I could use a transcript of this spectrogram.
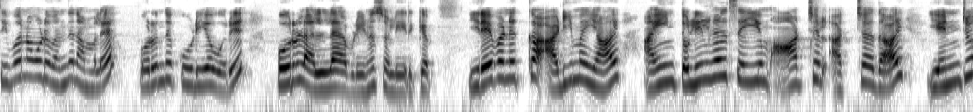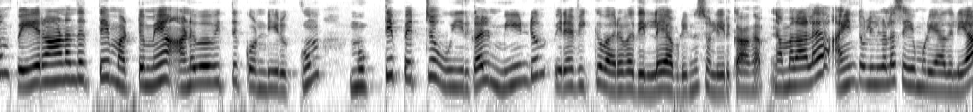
சிவனோடு வந்து நம்மளை பொருந்தக்கூடிய ஒரு பொருள் அல்ல அப்படின்னு சொல்லியிருக்கு. இறைவனுக்கு அடிமையாய் ஐந்தொழில்கள் செய்யும் ஆற்றல் அற்றதாய் என்றும் பேரானந்தத்தை மட்டுமே அனுபவித்து கொண்டிருக்கும் முக்தி பெற்ற உயிர்கள் மீண்டும் பிறவிக்கு வருவதில்லை அப்படின்னு சொல்லியிருக்காங்க. நம்மளால் ஐந்தொழில்களை செய்ய முடியாது இல்லையா?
